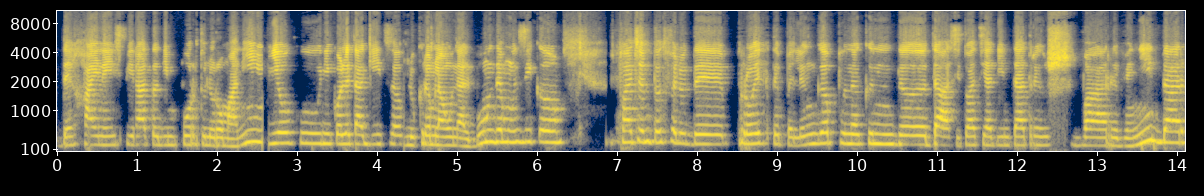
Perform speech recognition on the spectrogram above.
de haine inspirată din portul României. Eu cu Nicoleta Ghiță lucrăm la un album de muzică. Facem tot felul de proiecte pe lângă până când, da, situația din teatre își va reveni, dar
